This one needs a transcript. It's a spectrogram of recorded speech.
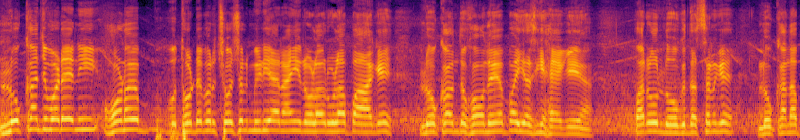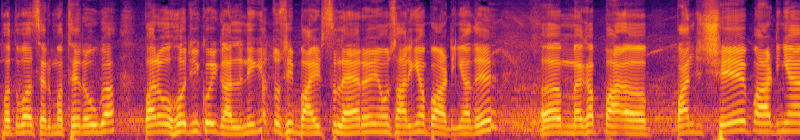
ਲੋਕਾਂ 'ਚ ਵੜੇ ਨਹੀਂ ਹੁਣ ਤੁਹਾਡੇ ਪਰ ਸੋਸ਼ਲ ਮੀਡੀਆ ਰਾਹੀਂ ਰੋਲਾ ਰੋਲਾ ਪਾ ਕੇ ਲੋਕਾਂ ਨੂੰ ਦਿਖਾਉਂਦੇ ਆ ਭਾਈ ਅਸੀਂ ਹੈਗੇ ਆ ਪਰ ਉਹ ਲੋਕ ਦੱਸਣਗੇ, ਲੋਕਾਂ ਦਾ ਫਤਵਾ ਸਿਰ ਮੱਥੇ ਰਹੂਗਾ, ਪਰ ਉਹੋ ਜੀ ਕੋਈ ਗੱਲ ਨਹੀਂ ਗੀ। ਤੁਸੀਂ ਬਾਈਟਸ ਲੈ ਰਹੇ ਹੋ ਸਾਰੀਆਂ ਪਾਰਟੀਆਂ ਦੇ। ਮੈਂ ਕਿਹਾ ਪਾ- ਪੰਜ, ਛੇ ਪਾਰਟੀਆਂ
